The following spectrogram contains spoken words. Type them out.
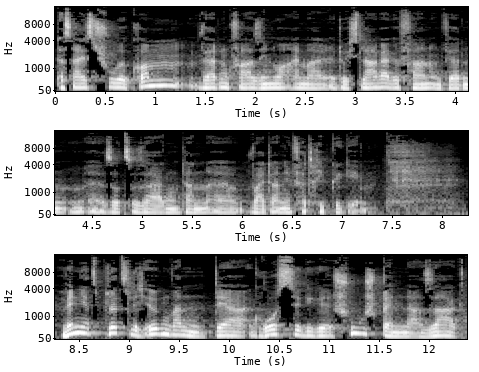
das heißt, Schuhe kommen, werden quasi nur einmal durchs Lager gefahren und werden äh, sozusagen dann äh, weiter an den Vertrieb gegeben. Wenn jetzt plötzlich irgendwann der großzügige Schuhspender sagt,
